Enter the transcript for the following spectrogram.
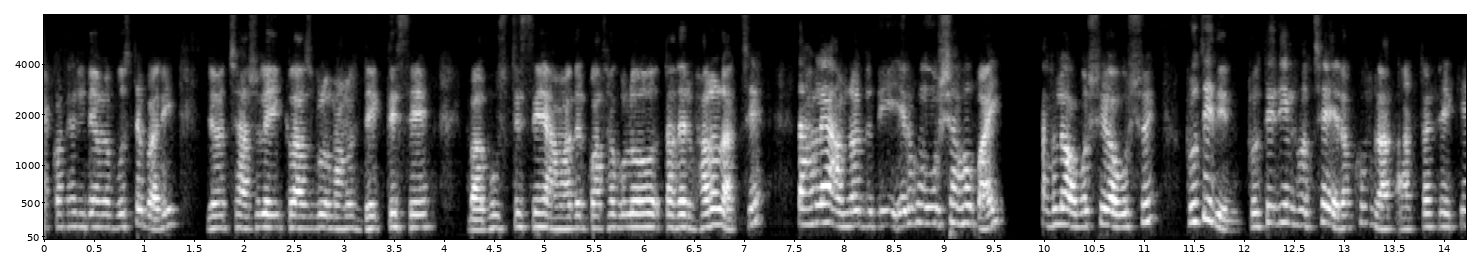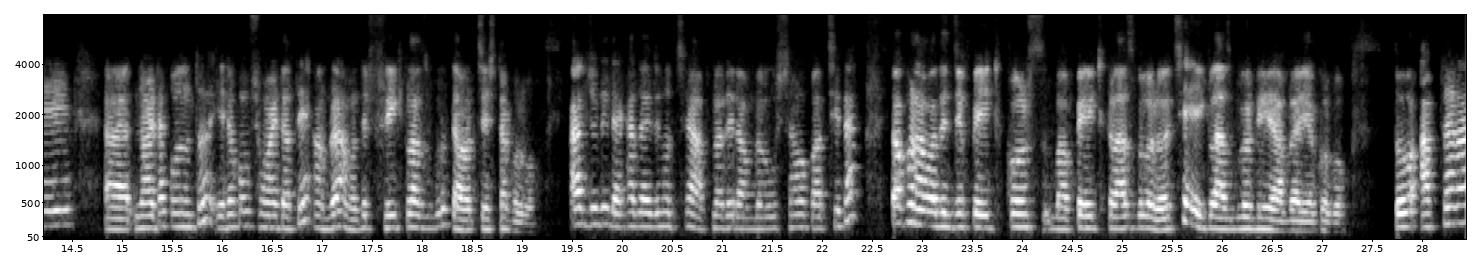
এক কথায় যদি আমরা বুঝতে পারি যে হচ্ছে আসলে এই ক্লাসগুলো মানুষ দেখতেছে বা বুঝতেছে আমাদের কথাগুলো তাদের ভালো লাগছে, তাহলে আমরা যদি এরকম উৎসাহ পাই, তাহলে অবশ্যই অবশ্যই প্রতিদিন প্রতিদিন হচ্ছে এরকম রাত আটটা থেকে নয়টা পর্যন্ত এরকম সময়টাতে আমরা আমাদের ফ্রি ক্লাসগুলো দেওয়ার চেষ্টা করব। আর যদি দেখা যায় যে হচ্ছে আপনাদের আমরা উৎসাহ পাচ্ছি না, তখন আমাদের যে পেইড কোর্স বা পেইড ক্লাসগুলো রয়েছে, এই ক্লাসগুলো নিয়ে আমরা ইয়ে করব। তো আপনারা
